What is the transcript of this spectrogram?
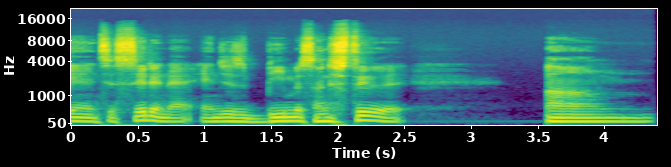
and to sit in that and just be misunderstood um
